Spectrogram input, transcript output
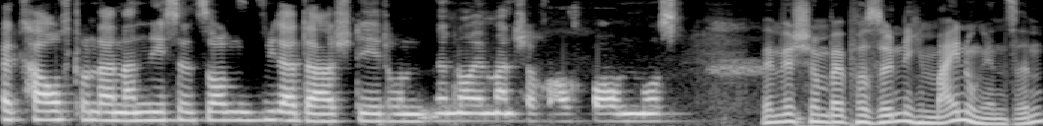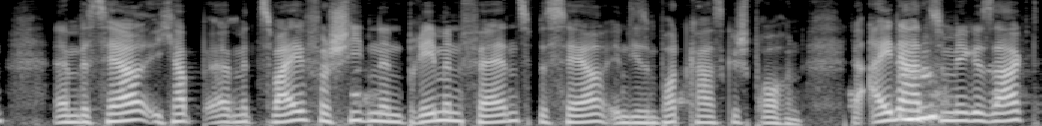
verkauft und dann an nächste Saison wieder dasteht und eine neue Mannschaft aufbauen muss. wenn wir schon bei persönlichen Meinungen sind. Ähm, bisher, ich habe äh, mit zwei verschiedenen Bremen-Fans bisher in diesem Podcast gesprochen. Der eine mhm. hat zu mir gesagt,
